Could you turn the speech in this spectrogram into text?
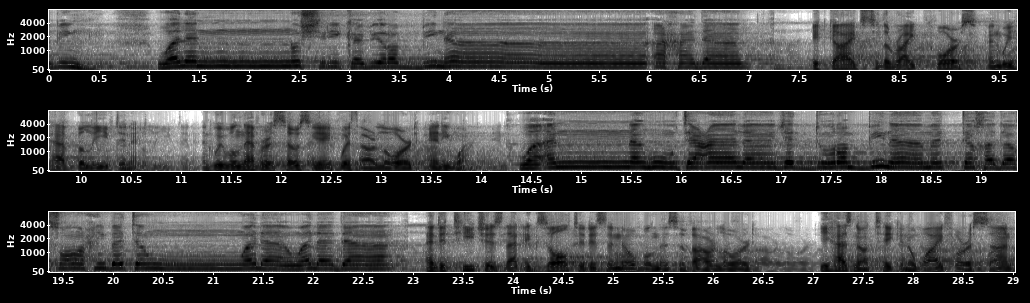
به ولن نشرك بربنا أحدا It guides to the right course, and we have believed in it, and we will never associate with our Lord anyone. وأنه تعالى جد ربنا ما اتخذ صاحبة ولا ولدا And it teaches that exalted is the nobleness of our Lord. He has not taken a wife or a son,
